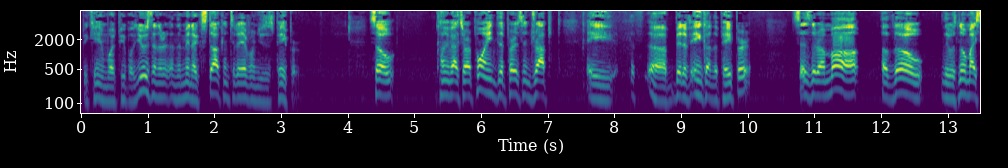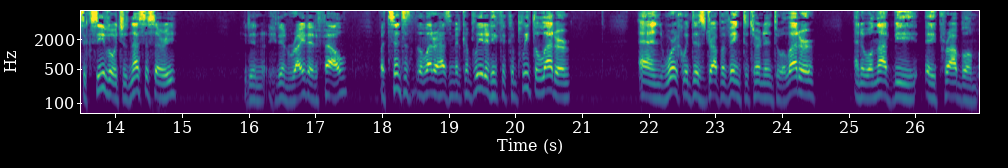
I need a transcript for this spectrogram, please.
became what people used, and the, and the minhag stuck. And today everyone uses paper. So, coming back to our point, the person dropped a, a bit of ink on the paper. It says the Ramah, although there was no Maisiksiva, which is necessary, he didn't, he didn't write it, it fell. But since the letter hasn't been completed, he could complete the letter and work with this drop of ink to turn it into a letter, and it will not be a problem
